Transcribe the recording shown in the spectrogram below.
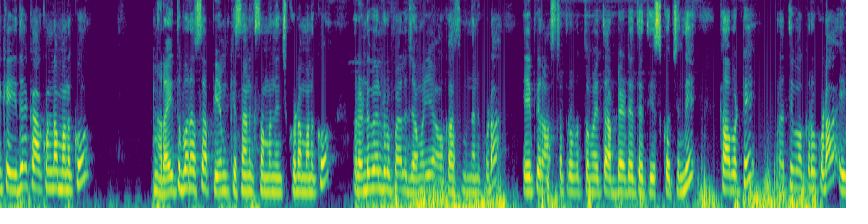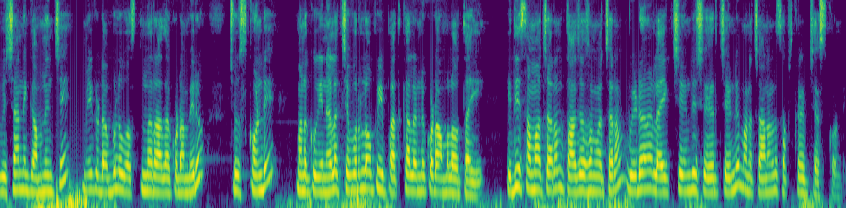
ఇక ఇదే కాకుండా మనకు రైతు భరోసా పీఎం కిసాన్కి సంబంధించి కూడా మనకు రెండు వేల రూపాయలు జమ అయ్యే అవకాశం ఉందని కూడా ఏపీ రాష్ట్ర ప్రభుత్వం అయితే అప్డేట్ అయితే తీసుకొచ్చింది. కాబట్టి ప్రతి ఒక్కరు కూడా ఈ విషయాన్ని గమనించి మీకు డబ్బులు వస్తుందా రాదా కూడా మీరు చూసుకోండి. మనకు ఈ నెల చివరిలోపు ఈ పథకాలన్నీ కూడా అమలవుతాయి. ఇది సమాచారం తాజా సమాచారం. వీడియోని లైక్ చేయండి షేర్ చేయండి. మన ఛానల్ని సబ్స్క్రైబ్ చేసుకోండి.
